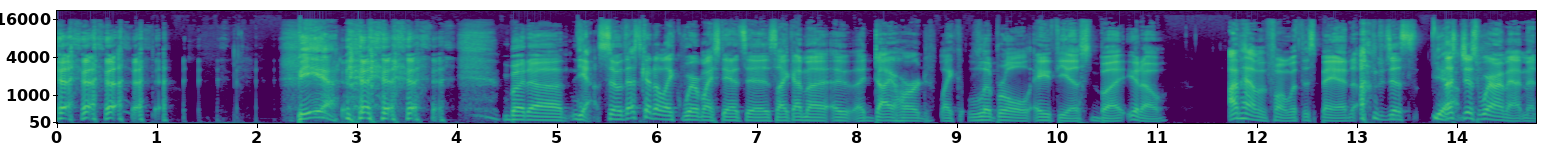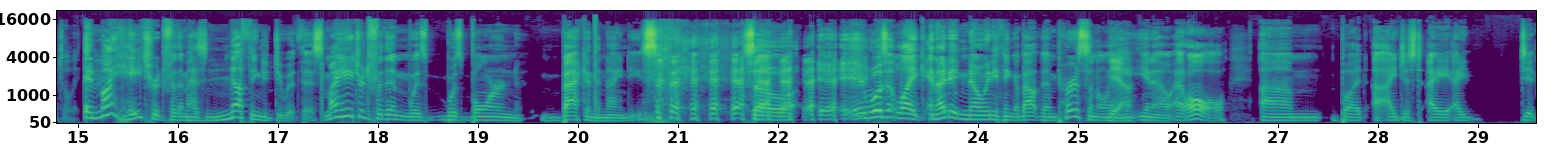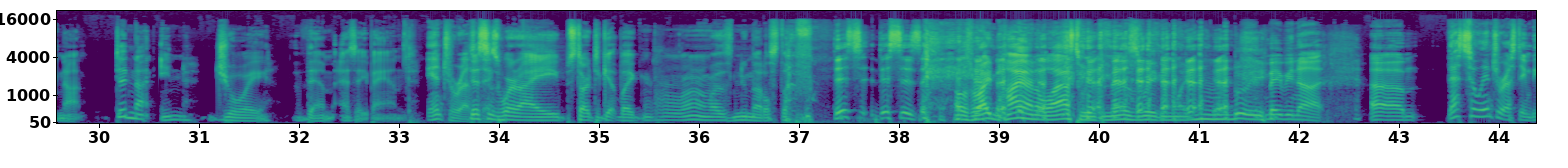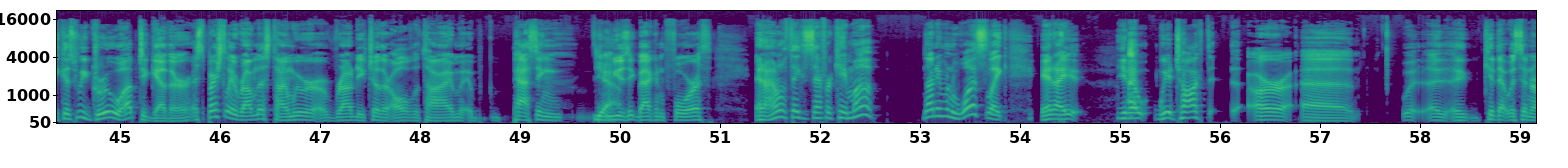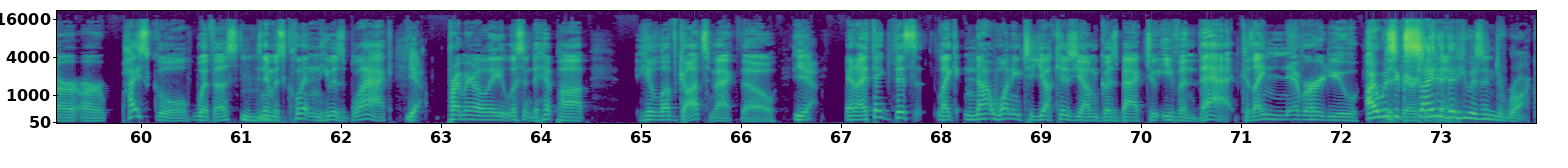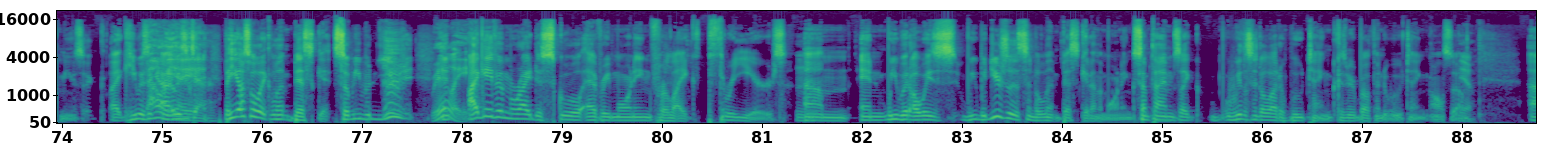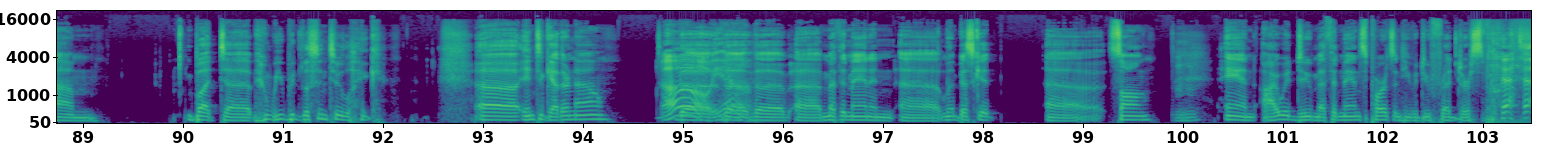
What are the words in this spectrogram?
beer. but uh, yeah, so that's kind of like where my stance is. Like, I'm a, a, a diehard like liberal atheist, but you know, I'm having fun with this band. I'm just Yeah. that's just where I'm at mentally. And my hatred for them has nothing to do with this. My hatred for them was was born back in the 90s. so it, it wasn't like and I didn't know anything about them personally, Yeah. you know, at all. Um but I just I I did not did not enjoy them as a band. Interesting. This is where I start to get like I don't know, this nu metal stuff. this this is I was riding high on it last week and this week I'm like mm, maybe not. Um, that's so interesting because we grew up together, especially around this time. We were around each other all the time, uh, passing Yeah. music back and forth, and I don't think this ever came up, not even once. Like, and I, you know, we had talked our. Uh, a, a kid that was in our, our high school with us. His mm-hmm. name was Clinton. He was black. Yeah. Primarily listened to hip hop. He loved Godsmack though. Yeah. And I think this, like, not wanting to yuck his yum goes back to even that because I never heard you. I was excited that he was into rock music. Like he was, Oh, I yeah, was yeah. but he also like Limp Bizkit. So we would usually Really? I gave him a ride to school every morning for like three years. Mhm. Um, and we would always we would usually listen to Limp Bizkit in the morning. Sometimes like we listened to a lot of Wu Tang because we were both into Wu Tang also. Yeah. Um, but uh, we would listen to like uh, In Together Now. Oh the, yeah. the the uh, Method Man and uh, Limp Bizkit uh, song. Mhm. And I would do Method Man's parts, and he would do Fred Durst's parts.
